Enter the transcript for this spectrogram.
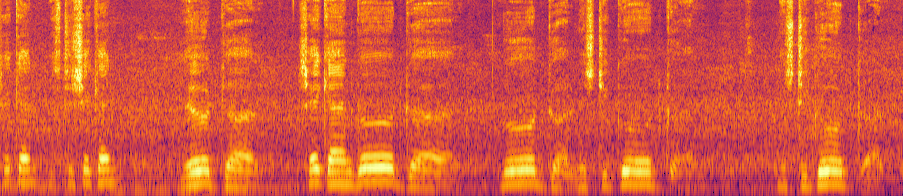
shaken, Misty shaken. Good girl. Shaken, good girl. Good, good, Mr. good, good. Misty, good, good.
